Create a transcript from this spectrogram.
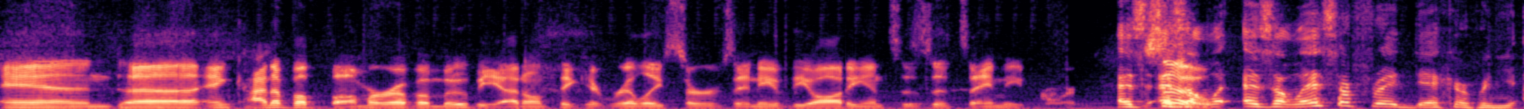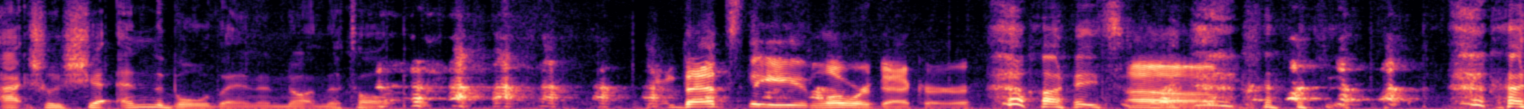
and uh, and kind of a bummer of a movie. I don't think it really serves any of the audiences it's aiming for. As, so, as, a, as a lesser Fred Dekker when you actually shit in the bowl then and not in the top. that's the lower Decker. Alright. Um, I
